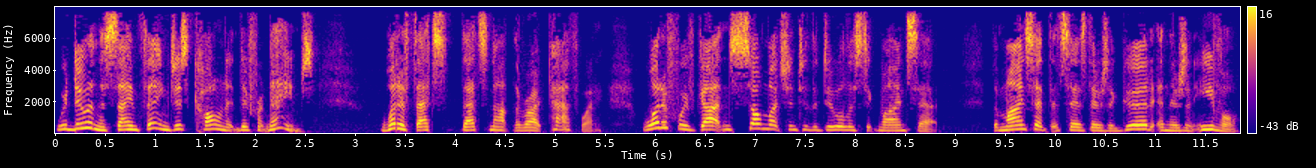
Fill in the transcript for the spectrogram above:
We're doing the same thing, just calling it different names. What if that's, that's not the right pathway? What if we've gotten so much into the dualistic mindset? The mindset that says there's a good and there's an evil,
